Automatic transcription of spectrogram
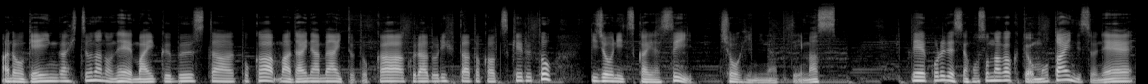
あの、ゲインが必要なので、マイクブースターとか、まあ、ダイナマイトとか、クラウドリフターとかをつけると、非常に使いやすい商品になっています。で、これですね、細長くて重たいんですよね。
